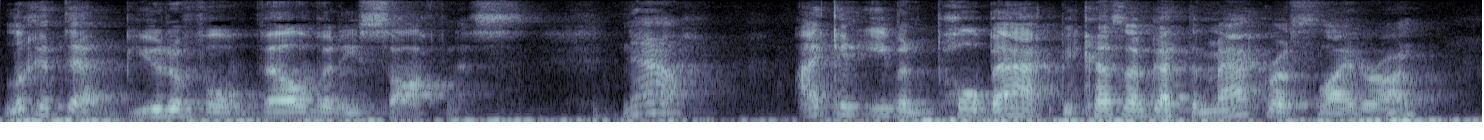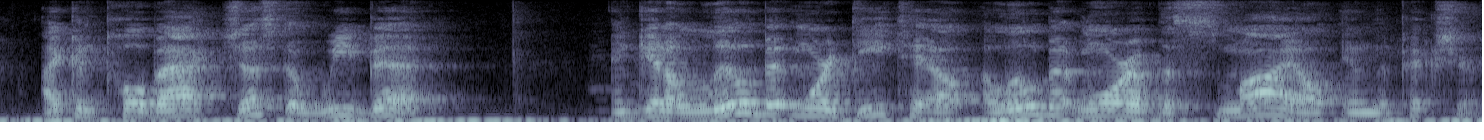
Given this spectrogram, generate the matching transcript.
Look at that beautiful velvety softness. Now, I can even pull back because I've got the macro slider on. I can pull back just a wee bit and get a little bit more detail, a little bit more of the smile in the picture.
